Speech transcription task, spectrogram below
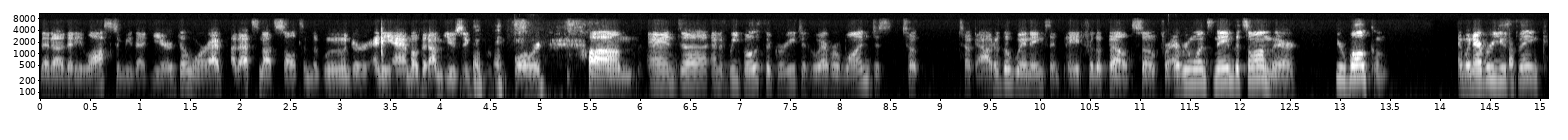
that uh, that he lost to me that year. Don't worry, I, that's not salt in the wound or any ammo that I'm using moving forward. Um, and uh, and we both agreed to whoever won just took took out of the winnings and paid for the belt. So for everyone's name that's on there, you're welcome. And whenever you think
